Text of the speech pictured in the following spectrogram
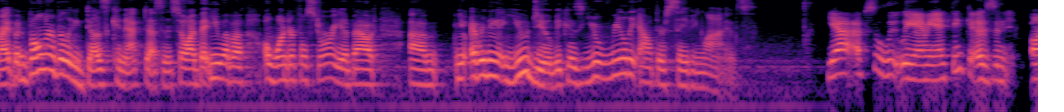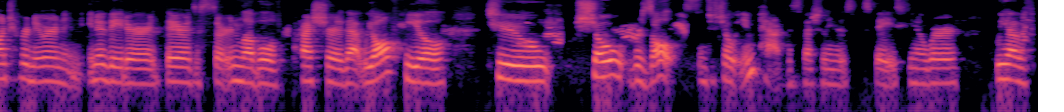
Right? But vulnerability does connect us. And so I bet you have a, a wonderful story about um, you know, everything that you do because you're really out there saving lives. Yeah, absolutely. I mean, I think as an entrepreneur and an innovator, there's a certain level of pressure that we all feel to show results and to show impact, especially in this space. You know, we're we have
